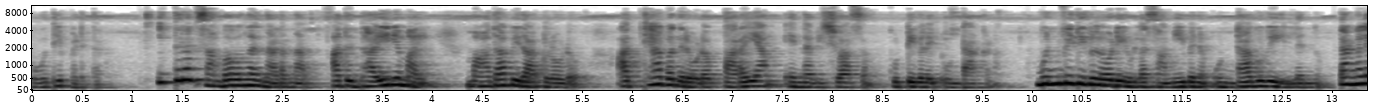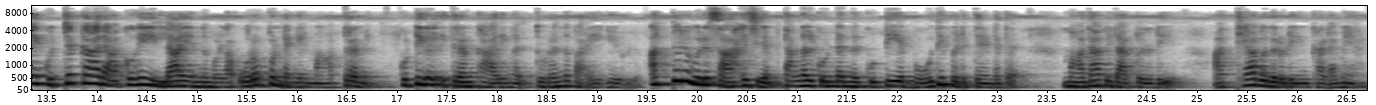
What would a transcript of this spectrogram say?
ബോധ്യപ്പെടുത്തണം ഇത്തരം സംഭവങ്ങൾ നടന്നാൽ അത് ധൈര്യമായി മാതാപിതാക്കളോടോ അധ്യാപകരോടോ പറയാം എന്ന വിശ്വാസം കുട്ടികളിൽ ഉണ്ടാക്കണം. മുൻവിധികളോടെയുള്ള സമീപനം ഉണ്ടാകുകയില്ലെന്നും തങ്ങളെ കുറ്റക്കാരാക്കുകയില്ല എന്നുമുള്ള ഉറപ്പുണ്ടെങ്കിൽ മാത്രമേ കുട്ടികൾ ഇത്തരം കാര്യങ്ങൾ തുറന്നു പറയുകയുള്ളൂ. അത്തരം ഒരു സാഹചര്യം തങ്ങൾക്കുണ്ടെന്ന് കുട്ടിയെ ബോധ്യപ്പെടുത്തേണ്ടത് മാതാപിതാക്കളുടെയും അധ്യാപകരുടെയും കടമയാണ്.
